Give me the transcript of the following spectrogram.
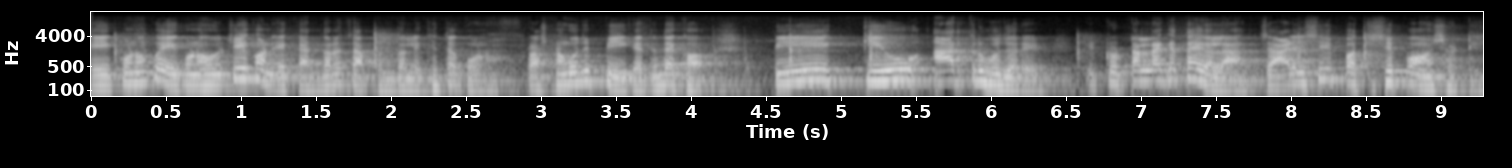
ଏଇ କୋଣକୁ ଏଇ କୋଣ ହେଉଛି କ'ଣ ଏକାନ୍ତର ଚାପନ୍ତ ଲିଖିତ କୋଣ ପ୍ରଶ୍ନ ହେଉଛି ପି କେତେ ଦେଖ ପି କ୍ୟୁ ଆର୍ ତ୍ରିଭୁଜରେ ଟୋଟାଲଟା କେତେ ହେଇଗଲା ଚାଳିଶ ପଚିଶ ପଞ୍ଚଷଠି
